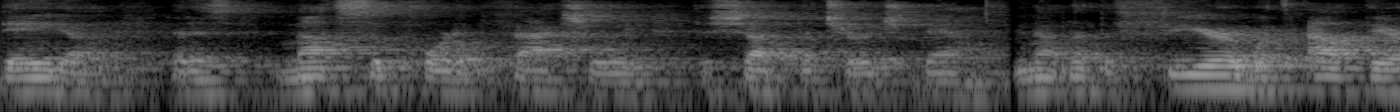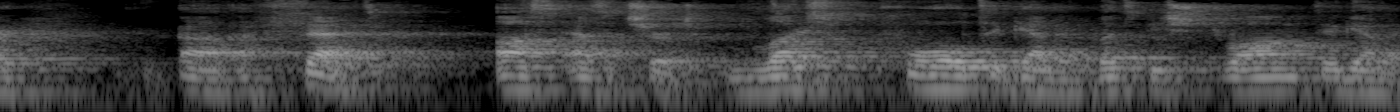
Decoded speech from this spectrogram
data that is not supported factually to shut the church down. Do not let the fear of what's out there uh, affect us as a church. Let's pull together. Let's be strong together.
